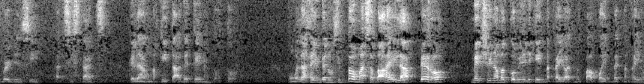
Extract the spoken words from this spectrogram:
emergency assistance. Kailangan makita agad kayo ng doktor. Kung wala kayong ganong simptomas, sa bahay lang, pero make sure na mag-communicate na kayo at magpa-appointment na kayo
